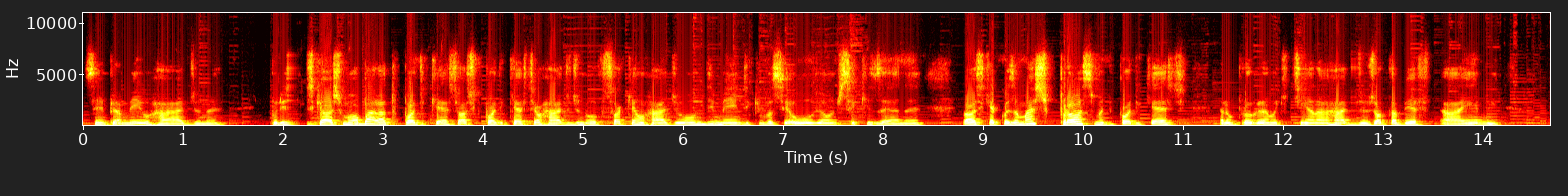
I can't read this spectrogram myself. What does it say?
Sempre amei o rádio, né? Por isso que eu acho mal barato o podcast. Eu acho que podcast é o rádio de novo, só que é um rádio on demand, que você ouve onde você quiser, né? Eu acho que a coisa mais próxima de podcast era um programa que tinha na rádio JBF AM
